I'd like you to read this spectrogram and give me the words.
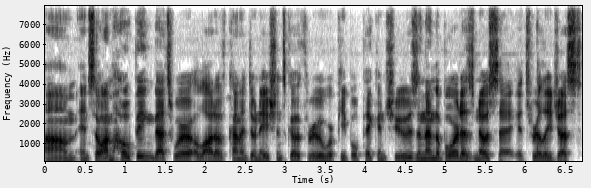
Um, and so I'm hoping that's where a lot of kind of donations go through, where people pick and choose, and then the board has no say. It's really just,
